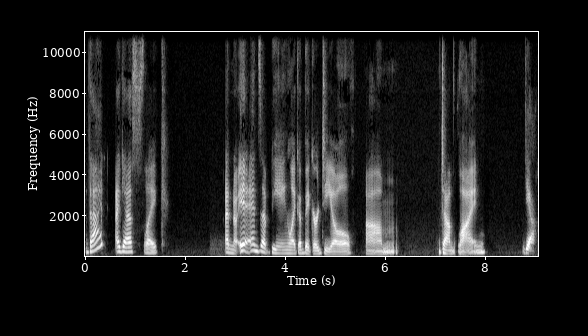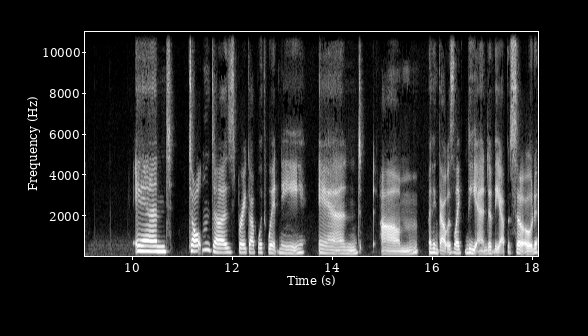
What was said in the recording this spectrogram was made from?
that, I guess, like, I don't know, it ends up being like a bigger deal um, down the line. Yeah. And Dalton does break up with Whitney, and um, I think that was like the end of the episode.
